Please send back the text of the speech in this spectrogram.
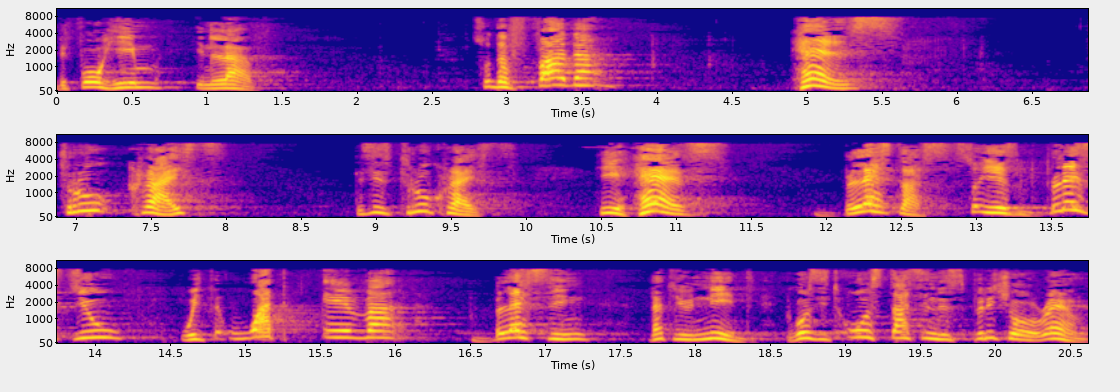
before him in love. So the Father has, through Christ, this is through Christ, he has blessed us. So he has blessed you with whatever blessing that you need. Because it all starts in the spiritual realm.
